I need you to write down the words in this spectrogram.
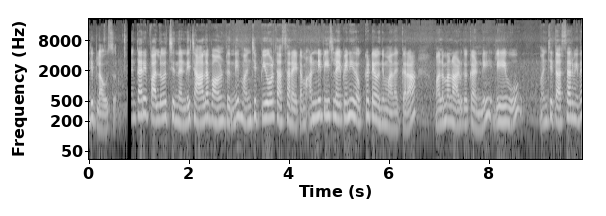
ఇది బ్లౌజ్. కలంకారీ పళ్ళు వచ్చిందండి. చాలా బాగుంటుంది. మంచి ప్యూర్ తస్సర్ ఐటమ్. అన్ని పీసులు అయిపోయినాయి. ఇది ఒక్కటే ఉంది మా దగ్గర. మళ్ళీ మళ్ళీ అడగకండి. లేవు. మంచి తస్సర్ మీద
